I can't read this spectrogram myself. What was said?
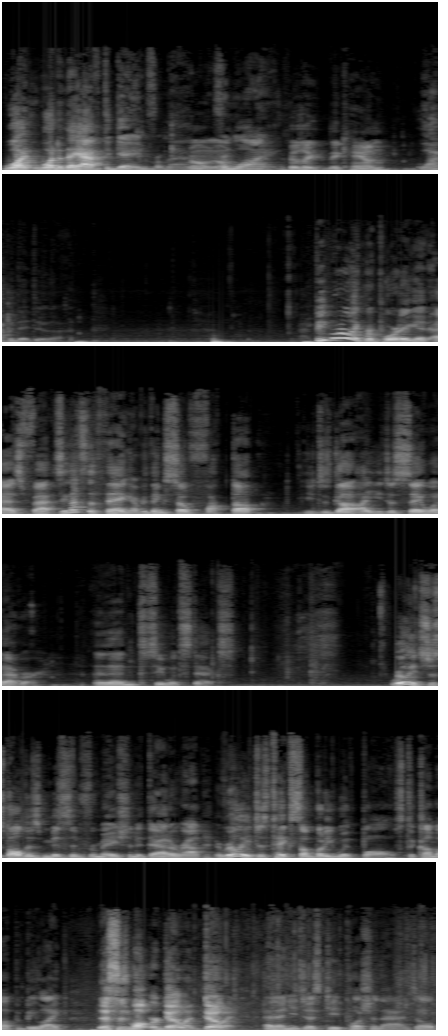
What What do they have to gain from that? don't know. From lying? Because like they can. Why would they do that? People are like reporting it as fact. See, that's the thing. Everything's so fucked up. You just got. I You just say whatever, and then see what sticks. Really, it's just all this misinformation and data around. And really, it just takes somebody with balls to come up and be like, "This is what we're doing. Do it." And then you just keep pushing that until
